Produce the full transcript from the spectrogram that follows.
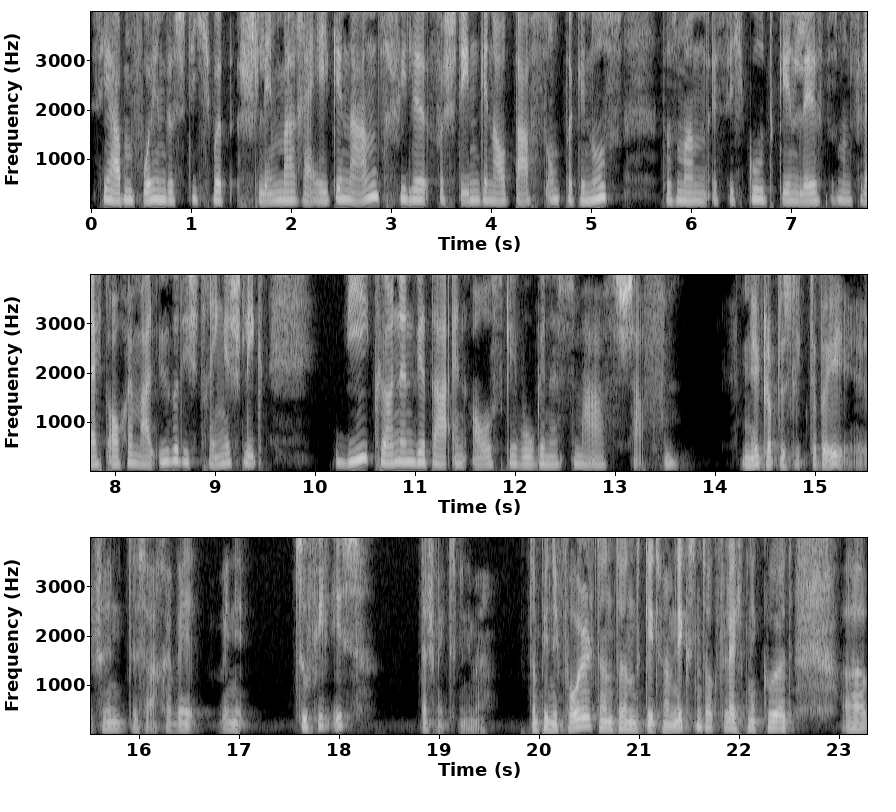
Sie haben vorhin das Stichwort Schlemmerei genannt. Viele verstehen genau das unter Genuss, dass man es sich gut gehen lässt, dass man vielleicht auch einmal über die Stränge schlägt. Wie können wir da ein ausgewogenes Maß schaffen? Nee, ich glaube, das liegt aber eh schon in der Sache, weil wenn ich zu viel ist, dann schmeckt es mir nicht mehr. Dann bin ich voll, dann, dann geht es mir am nächsten Tag vielleicht nicht gut. Äh,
